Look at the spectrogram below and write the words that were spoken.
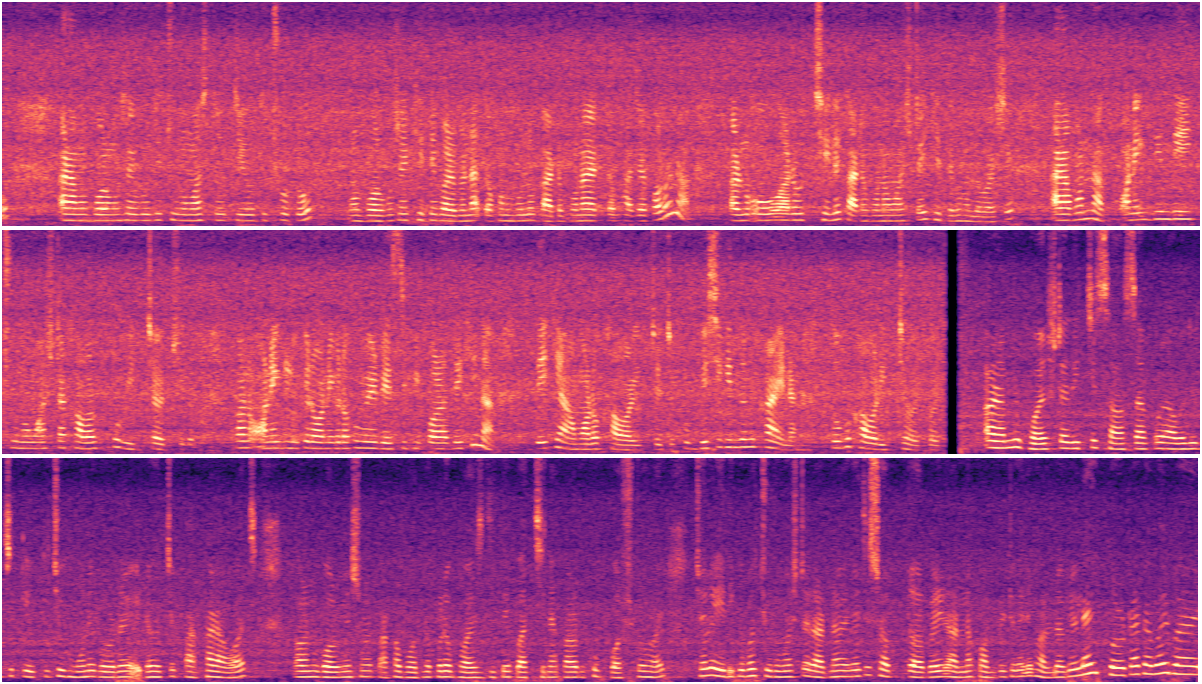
আর আমার বড়মশাই বলছে, চুনো মাছ তো যেহেতু ছোটো, আমার বড়মশাই খেতে পারবে না। তখন বলল, কাটাপোনা একটা ভাজা করো না। কারণ ও আর ওর ছেলে কাটাপোনা মাছটাই খেতে ভালোবাসে। আর আমার না অনেক দিন দিয়ে এই চুনো মাছটা খাওয়ার খুব ইচ্ছা হচ্ছিল। কারণ অনেক লোকের অনেক রকমের রেসিপি করা দেখি না, দেখে আমারও খাওয়ার ইচ্ছে হচ্ছে। খুব বেশি কিন্তু আমি খাই না, তবু খাওয়ার ইচ্ছা হচ্ছে। আর আমি ভয়েসটা দিচ্ছি, সা সা করে আওয়াজ হচ্ছে, কেউ কিছু মনে করো না, এটা হচ্ছে পাখার আওয়াজ। কারণ গরমের সময় পাখা বন্ধ করে ভয়েস দিতে পারছি না, কারণ খুব কষ্ট হয়। চলো এদিকে আবার চুনো মাছটা রান্না হয়ে গেছে, সব তরকারি রান্না কমপ্লিট হয়ে গেছে, ভালো লাগলে লাইক করো, টাটা বাই বাই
